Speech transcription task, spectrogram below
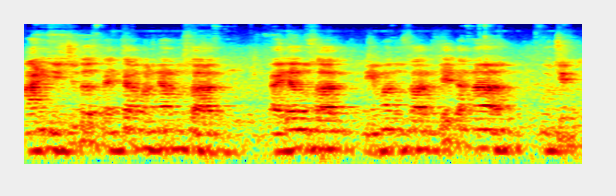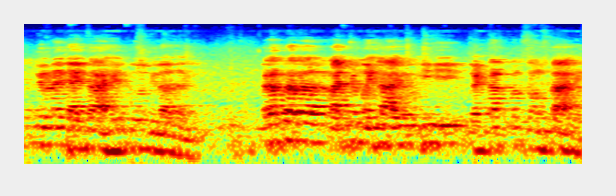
आणि निश्चितच त्यांच्या म्हणण्यानुसार कायद्यानुसार नियमानुसार जे त्यांना उचित निर्णय द्यायचा आहे तो दिला जाईल. खरं तर राज्य महिला आयोग ही घटनात्मक संस्था आहे.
